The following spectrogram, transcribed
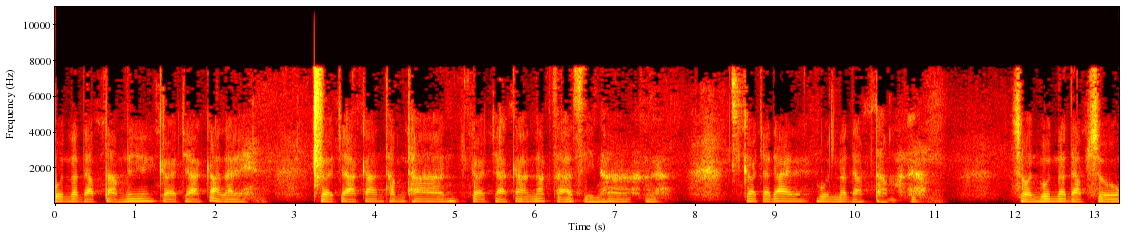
บุญระดับต่ำนี้เกิดจากอะไร เกิดจากการทำทาน เกิดจากการรักษาศีลห้าก็จะได้บุญระดับต่ำส่วนบุญระดับสูง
